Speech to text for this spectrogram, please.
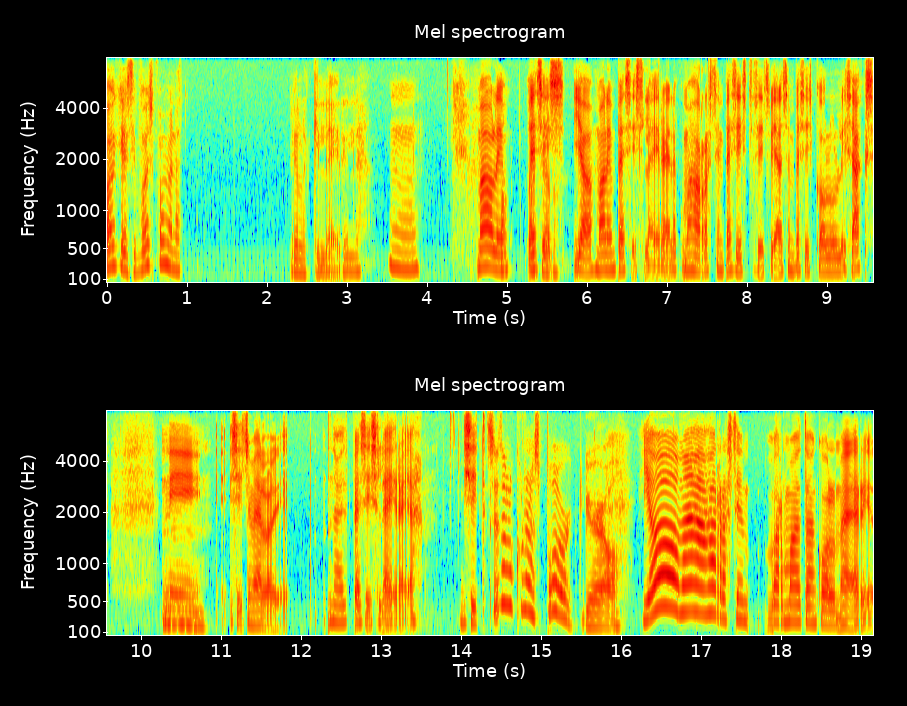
oikeasti voispa mennä jollekin leirille. Mm. Mä olin, pesis, joo, mä olin pesisleireillä, kun mä harrastin pesistä sit vielä sen pesiskoulun lisäksi. Niin Mm. sitten meillä oli näitä pesisleirejä. Ja sit, Sä oot ollut kunnon sport girl. joo, mä harrastin varmaan jotain kolme eri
